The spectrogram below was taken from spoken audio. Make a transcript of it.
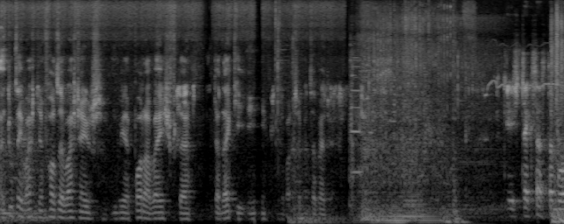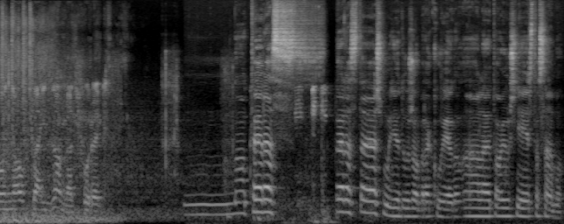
ale tutaj właśnie wchodzę, właśnie już mówię, pora wejść w te, te deki i zobaczymy co będzie. Kiedyś Texas to było no fly zone dla czwórek. Mm, No teraz, teraz też mu niedużo brakuje, no ale to już nie jest to samo.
